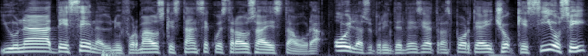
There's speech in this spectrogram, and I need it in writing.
y una decena de uniformados que están secuestrados a esta hora. Hoy la Superintendencia de Transporte ha dicho que sí o sí,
